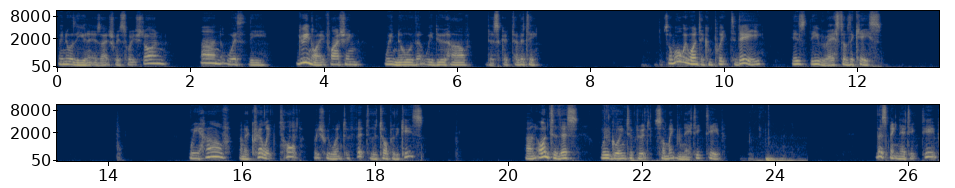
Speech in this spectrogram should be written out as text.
we know the unit is actually switched on, and with the green light flashing, we know that we do have disk activity. So what we want to complete today is the rest of the case we have an acrylic top which we want to fit to the top of the case. And onto this we're going to put some magnetic tape. This magnetic tape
